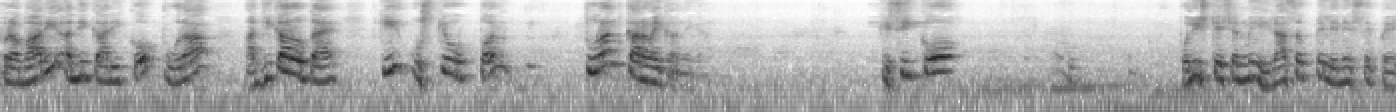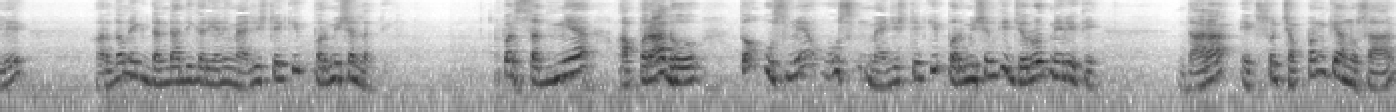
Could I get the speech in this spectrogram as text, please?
प्रभारी अधिकारी को पूरा अधिकार होता है कि उसके ऊपर तुरंत कार्रवाई करने का। किसी को पुलिस स्टेशन में हिरासत में लेने से पहले हरदम एक दंडाधिकारी यानी मैजिस्ट्रेट की परमिशन लगती। पर सदनीय अपराध हो तो उसमें उस मैजिस्ट्रेट की परमिशन की ज़रूरत नहीं रहती। धारा 156 के अनुसार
